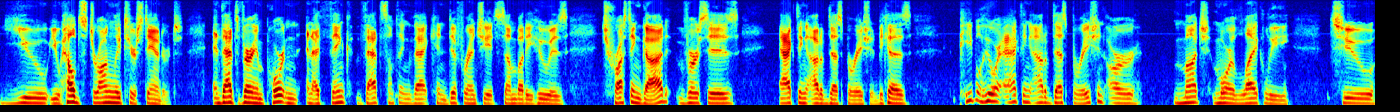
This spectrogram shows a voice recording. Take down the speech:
you you held strongly to your standards. And that's very important and I think that's something that can differentiate somebody who is trusting God versus acting out of desperation because people who are acting out of desperation are much more likely to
